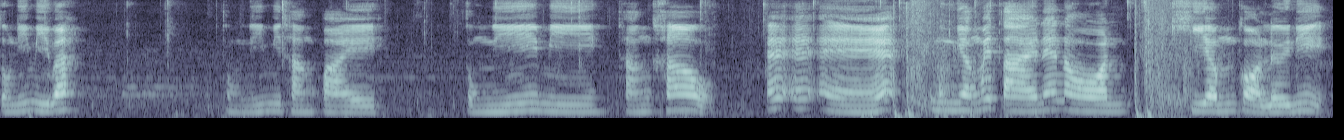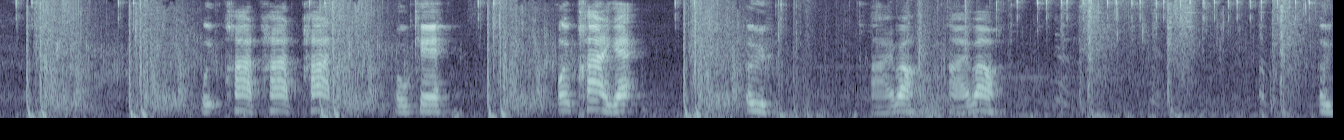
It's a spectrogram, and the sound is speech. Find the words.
ตรงนี้มีปะ ตรงนี้มีทางไป ตรงนี้มีทางเข้า แอะแอะแอะมึงยังไม่ตายแน่นอน เคียมก่อนเลยนี่ อุ้ยพลาดพลาดพลาดโอเค โอ้ยพลาดแกเออตายเปล่าตายเปล่าเออ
